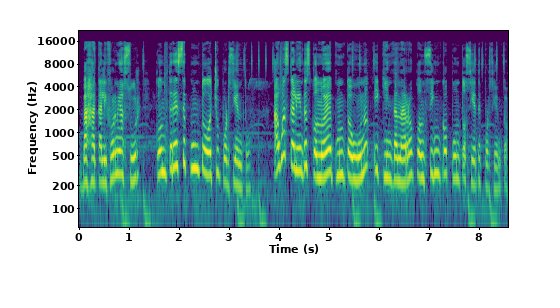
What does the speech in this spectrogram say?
Baja California Sur con 13.8%, Aguascalientes con 9.1% y Quintana Roo con 5.7%.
